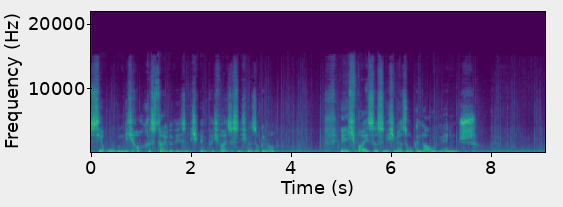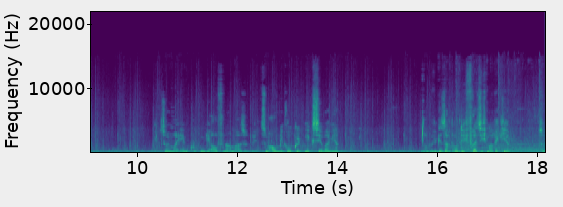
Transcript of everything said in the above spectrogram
Ist hier oben nicht auch Kristall gewesen? Ich, bin, ich weiß es nicht mehr so genau. Ich weiß es nicht mehr so genau, Mensch. Soll mal eben gucken, die Aufnahme. Also zum Augenblick ruckelt nichts hier bei mir. wie gesagt, und ich fresse ich mal weg hier. So.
